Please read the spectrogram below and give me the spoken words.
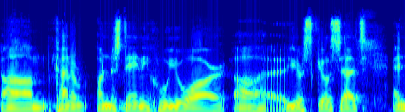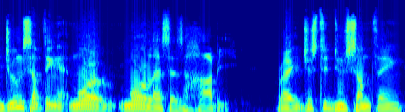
um, kind of understanding who you are, uh, your skill sets and doing something more, more or less as a hobby, right? Just to do something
